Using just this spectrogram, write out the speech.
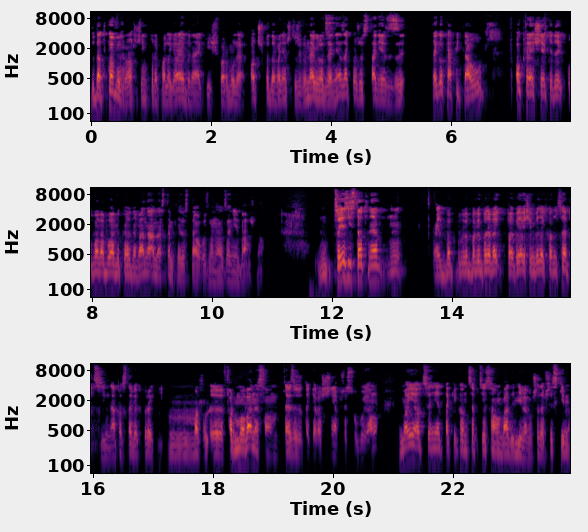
dodatkowych roszczeń, które polegałyby na jakiejś formule odszkodowania czy też wynagrodzenia za korzystanie z tego kapitału w okresie, kiedy umowa była wykonywana, a następnie została uznana za nieważną. Co jest istotne, bo, bowiem pojawia się wiele koncepcji, na podstawie których formułowane są tezy, że takie roszczenia przysługują. W mojej ocenie takie koncepcje są wadliwe, bo przede wszystkim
